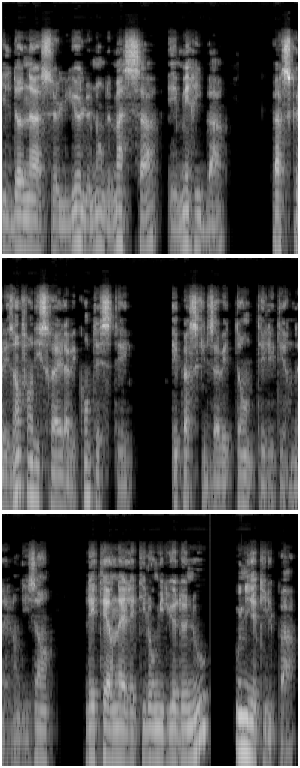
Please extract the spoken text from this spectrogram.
Il donna à ce lieu le nom de Massa et Mériba, parce que les enfants d'Israël avaient contesté, et parce qu'ils avaient tenté l'Éternel, en disant, L'Éternel est-il au milieu de nous, ou n'y est-il pas?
